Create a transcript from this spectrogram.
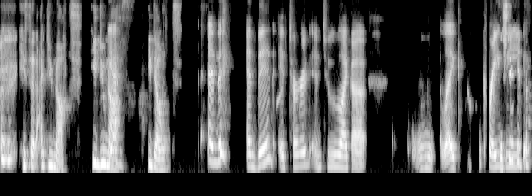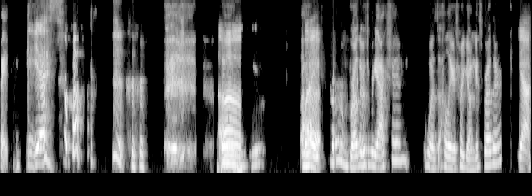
He said, I do not. He do not. Yes. He don't. And then, and then it turned into like a like crazy. Yes. um, uh, like her brother's reaction was hilarious. Her youngest brother. Yeah.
